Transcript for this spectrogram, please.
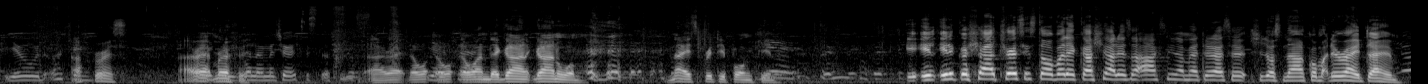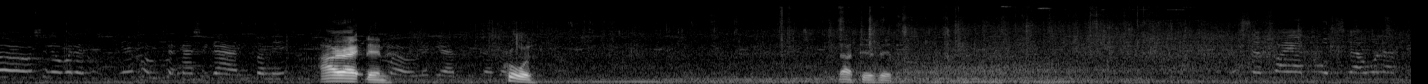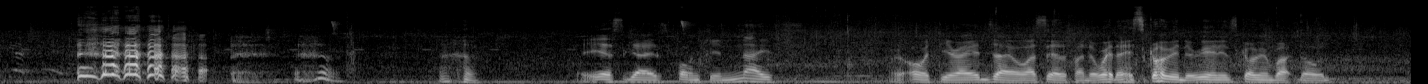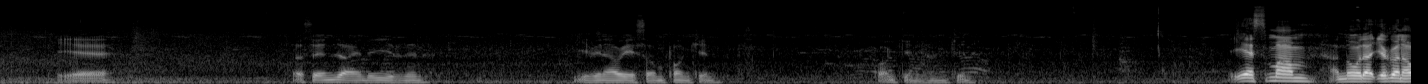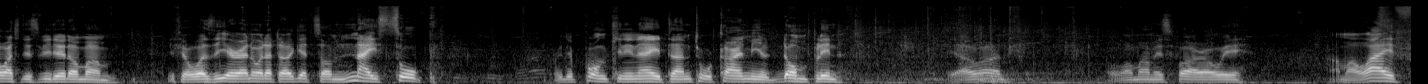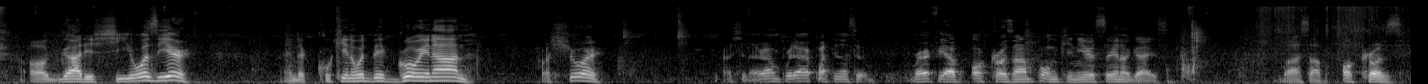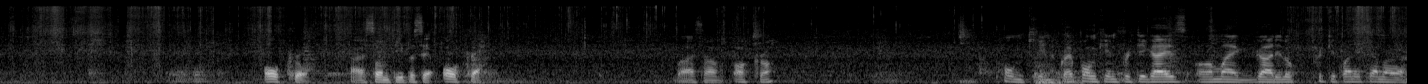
You would, okay. of course. All right, Murphy. One of my church stuff. All right, the, one- the, Yeah, one- the fine. one that gone, gone home. nice, pretty pumpkin. It, it, it, it short and stuff over there, because she always me, I tell her, I say, she just now come at the right time. No, she know what she, they come check now she gone. So me, All right, then. Cool. That is it. Yes, guys, pumpkin, nice. We're out here, I enjoy ourselves, and the weather is coming, the rain is coming back down. Yeah. Just enjoying the evening. Giving away some pumpkin. Pumpkin, pumpkin. Yes, mom. I know that you're gonna watch this video now, mom. If you was here, I know that I'll get some nice soup with the pumpkin in it and two cornmeal dumpling. Yeah, man. Oh, my mom is far away. And my wife, oh God, if she was here, and the cooking would be going on, for sure. I should have ramp with our pot, you so Murphy have okras and pumpkin here, so you know, guys. Boss have okras. Okra. Or some people say okra. Boss have okra. Pumpkin. Quite pumpkin pretty, guys. Oh my God, it look pretty on the camera.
